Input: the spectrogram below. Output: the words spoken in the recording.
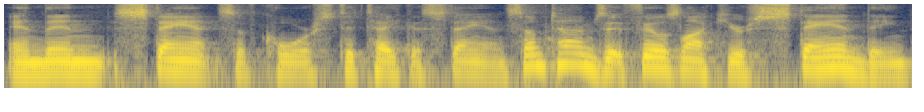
and then stance, of course, to take a stand. Sometimes it feels like you're standing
